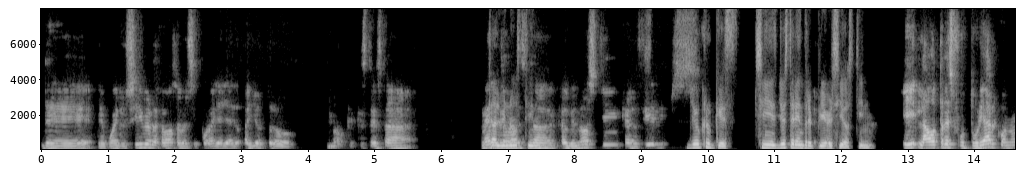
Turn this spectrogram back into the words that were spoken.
de, de wide receiver. Deja- Vamos a ver si por ahí hay, hay otro. No, que, que este está. Calvin Austin. está Calvin Austin, Kyle Phillips. Yo creo que es, sí, yo estaría entre Pierce y Austin. y la otra es futurear con un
